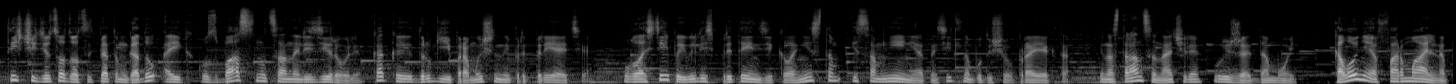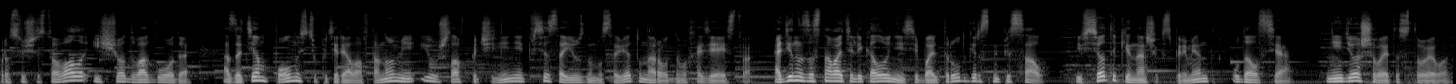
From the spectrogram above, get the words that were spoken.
в 1925 году АИК Кузбасс национализировали, как и другие промышленные предприятия. У властей появились претензии к колонистам и сомнения относительно будущего проекта. Иностранцы начали уезжать домой. Колония формально просуществовала еще два года, а затем полностью потеряла автономию и ушла в подчинение к Всесоюзному совету народного хозяйства. Один из основателей колонии Сибальт Рутгерс написал, «И все-таки наш эксперимент удался. Недешево это стоило.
